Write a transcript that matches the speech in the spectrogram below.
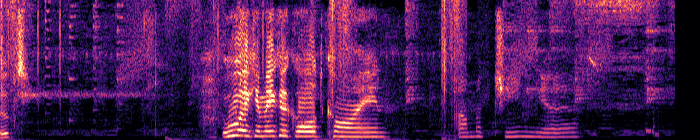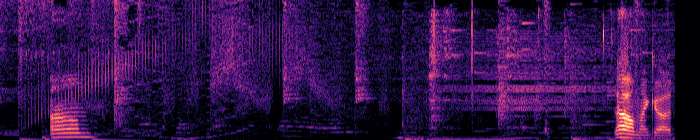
Oops. Ooh, I can make a gold coin. I'm a genius. Um. Oh my god.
